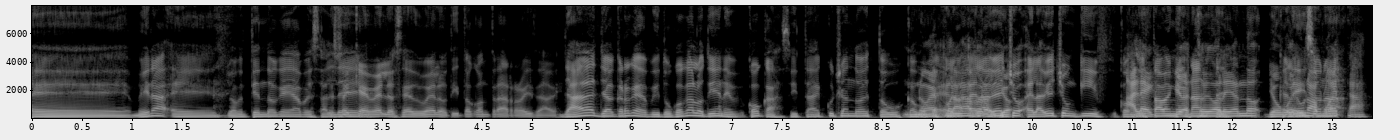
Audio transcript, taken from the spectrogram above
Eh, mira, eh, yo entiendo que a pesar Eso de. hay que verlo, ese duelo, Tito contra Roy, ¿sabes? Ya, yo creo que Pitu Coca lo tiene. Coca, si estás escuchando esto, busca. No es por él, nada, él había yo- hecho, él había hecho un GIF cuando Alex, estaba en yo el estoy Nantes. yo que voy le a una apuesta.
